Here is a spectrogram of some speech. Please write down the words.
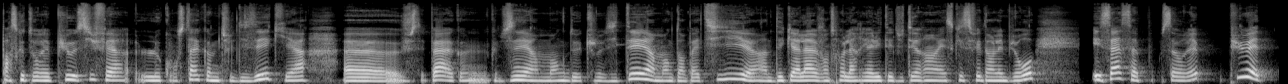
parce que tu aurais pu aussi faire le constat, comme tu le disais, qu'il y a, euh, je sais pas, comme, comme tu disais, un manque de curiosité, un manque d'empathie, un décalage entre la réalité du terrain et ce qui se fait dans les bureaux. Et ça, ça, ça aurait pu être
